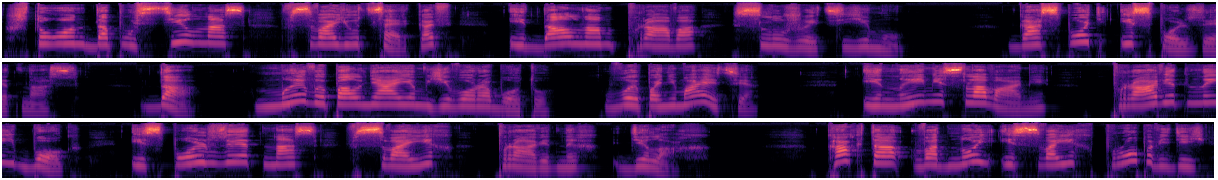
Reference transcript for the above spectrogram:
что Он допустил нас в свою церковь и дал нам право служить Ему. Господь использует нас. Да, мы выполняем Его работу. Вы понимаете? Иными словами, праведный Бог использует нас в своих праведных делах. Как-то в одной из своих проповедей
